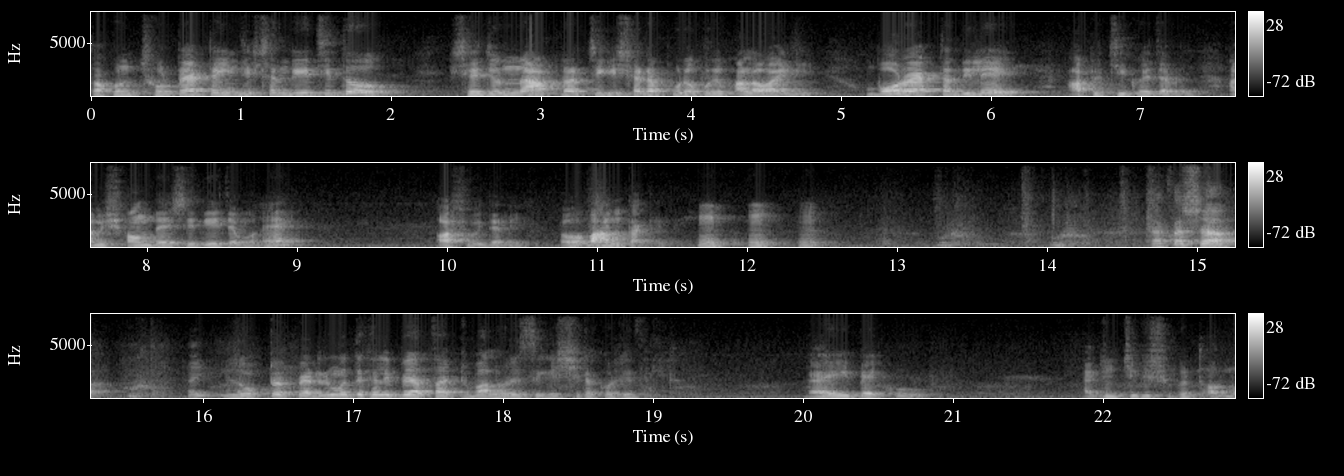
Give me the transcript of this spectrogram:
তখন ছোট একটা ইঞ্জেকশন দিয়েছি তো সেজন্য আপনার চিকিৎসাটা পুরোপুরি ভালো হয়নি। বড় একটা দিলে আপনি ঠিক হয়ে যাবেন। আমি সন্ধ্যা এসে দিয়ে যাব হ্যাঁ? অসুবিধা নেই। ও ভালো থাকে। হুম হুম হুম। ডাক্তার সাহেব এই লোকটার পেটের মধ্যে খালি ব্যথা একটু ভালো করে চিকিৎসাটা করিয়ে দিন। এই বেকু একজন চিকিৎসকের ধর্ম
